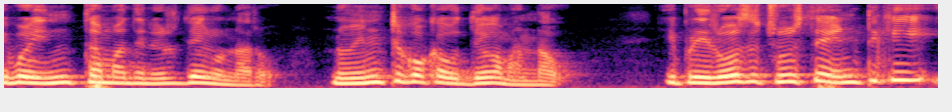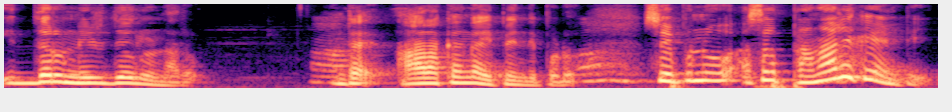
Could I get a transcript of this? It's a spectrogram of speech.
ఇప్పుడు ఇంతమంది నిరుద్యోగులు ఉన్నారు. నువ్వు ఇంటికి ఒక ఉద్యోగం అన్నావు. ఇప్పుడు ఈరోజు చూస్తే ఇంటికి ఇద్దరు నిరుద్యోగులు ఉన్నారు. అంటే ఆ రకంగా అయిపోయింది ఇప్పుడు. సో ఇప్పుడు నువ్వు అసలు ప్రణాళిక ఏంటి?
